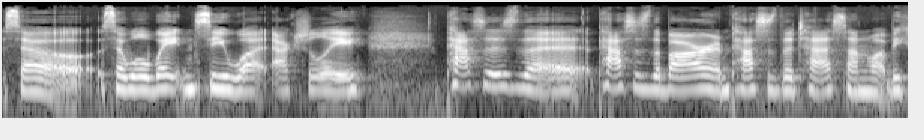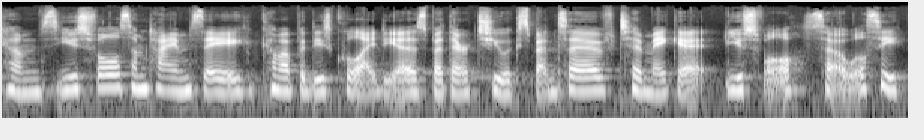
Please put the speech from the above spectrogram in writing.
so so we'll wait and see what actually passes the passes the bar and passes the test on what becomes useful. Sometimes they come up with these cool ideas, but they're too expensive to make it useful. So we'll see.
